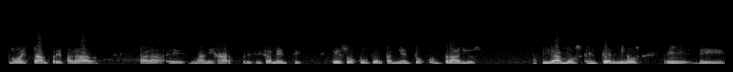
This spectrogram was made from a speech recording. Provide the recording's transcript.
no están preparadas para eh, manejar precisamente esos comportamientos contrarios, digamos, en términos eh, de,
